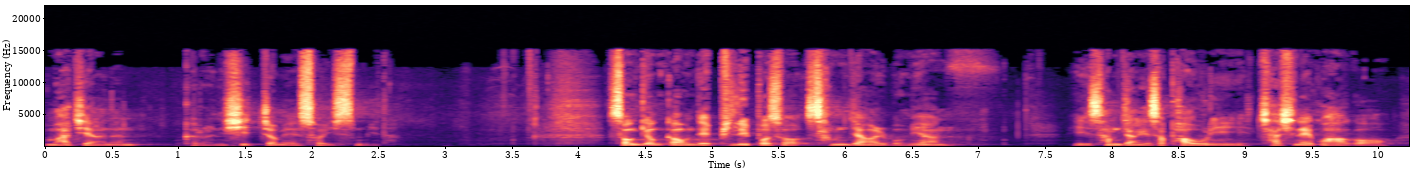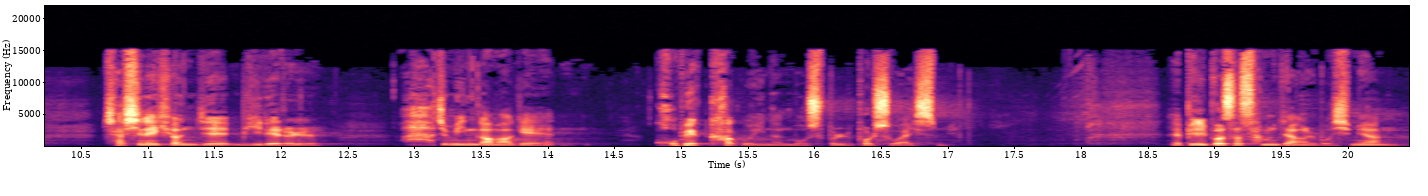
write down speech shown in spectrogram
맞이하는 그런 시점에 서 있습니다. 성경 가운데 빌립보서 3장을 보면 이 3장에서 바울이 자신의 과거, 자신의 현재 미래를 아주 민감하게 고백하고 있는 모습을 볼 수가 있습니다. 빌립보서 3장을 보시면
